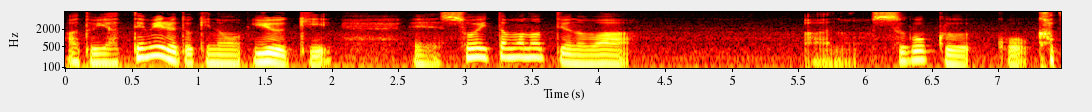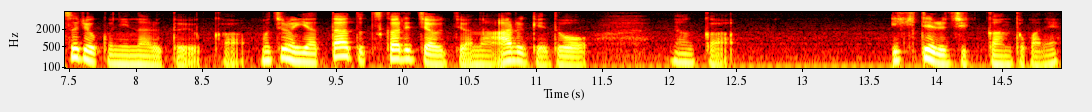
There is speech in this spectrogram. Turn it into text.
あとやってみる時の勇気えー、そういったものっていうのはあのすごくこう活力になるというかもちろんやった後疲れちゃうっていうのはあるけどなんか生きてる実感とかね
